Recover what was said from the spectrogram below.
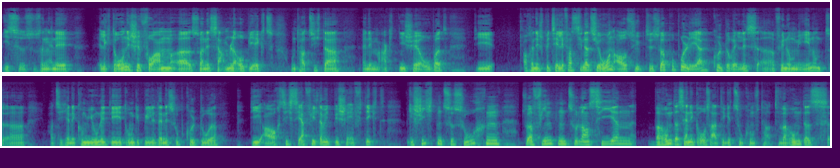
ist sozusagen eine elektronische Form so eines Sammlerobjekts und hat sich da eine Marktnische erobert, die auch eine spezielle Faszination ausübt. Es ist so ein populär kulturelles äh, Phänomen und äh, hat sich eine Community drum gebildet, eine Subkultur, die auch sich sehr viel damit beschäftigt, Geschichten zu suchen, zu erfinden, zu lancieren, warum das eine großartige Zukunft hat, warum das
